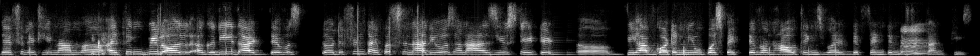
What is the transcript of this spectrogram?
definitely ma'am uh, i think we'll all agree that there was uh, different type of scenarios and as you stated uh, we have got a new perspective on how things were different in different mm. countries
